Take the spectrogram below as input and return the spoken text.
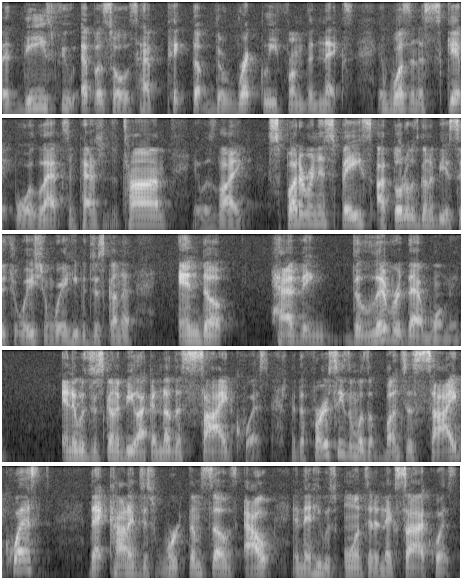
that these few episodes have picked up directly from the next. It wasn't a skip or a lapse in passage of time. It was like sputtering in space. I thought it was going to be a situation where he was just going to end up having delivered that woman and it was just going to be like another side quest. Like the first season was a bunch of side quests that kind of just worked themselves out and then he was on to the next side quest.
